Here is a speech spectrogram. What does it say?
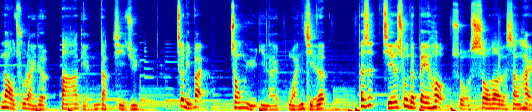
闹出来的八点档戏剧，这礼拜。终于迎来完结了，但是结束的背后所受到的伤害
